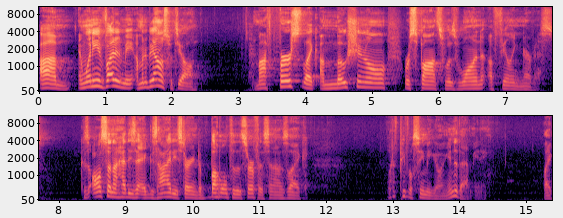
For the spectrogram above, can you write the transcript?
Um, and when he invited me, I'm going to be honest with y'all. My first like emotional response was one of feeling nervous. Because all of a sudden I had these anxieties starting to bubble to the surface, and I was like, what if people see me going into that meeting? Like,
